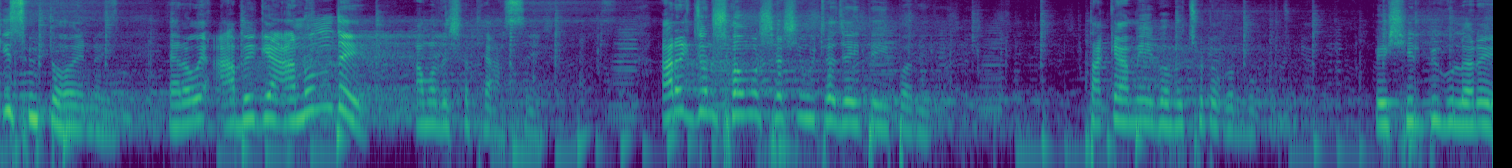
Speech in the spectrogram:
কিছুই তো হয় নাই। এরা ওই আবেগে, আনন্দে আমাদের সাথে আসে আরেকজন সমস্যা সে উঠা যাইতেই পারে। তাকে আমি এইভাবে ছোট করব? এই শিল্পীগুলারে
